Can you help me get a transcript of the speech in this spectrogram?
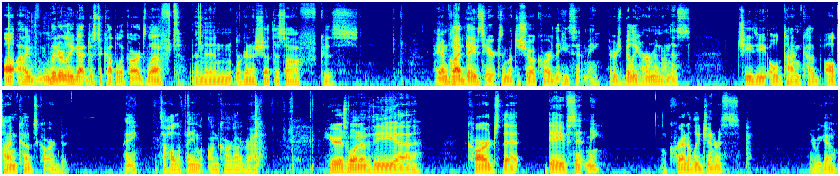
all, I literally got just a couple of cards left, and then we're gonna shut this off because, hey, I'm glad Dave's here because I'm about to show a card that he sent me. There's Billy Herman on this cheesy old-time Cub, all-time Cubs card, but hey, it's a Hall of Fame on-card autograph. Here's one of the uh, cards that Dave sent me. Incredibly generous. There we go.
